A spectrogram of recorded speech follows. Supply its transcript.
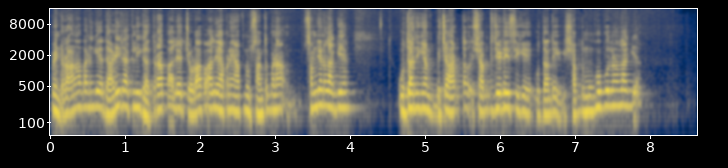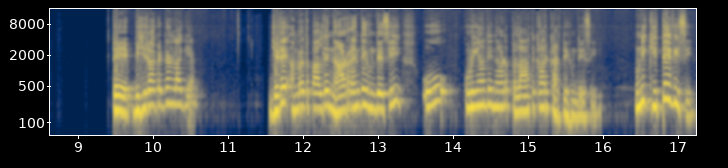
ਪਿੰਡਰਾਣਾ ਬਣ ਗਿਆ ਦਾੜੀ ਰੱਖ ਲਈ, ਗਤਰਾ ਪਾ ਲਿਆ, ਚੌੜਾ ਪਾ ਲਿਆ, ਆਪਣੇ ਆਪ ਨੂੰ ਸੰਤ ਬਣਾ ਸਮਝਣ ਲੱਗ ਗਿਆ। ਉਦਾਂ ਦੀਆਂ ਵਿਚਾਰ ਸ਼ਬਦ ਜਿਹੜੇ ਸੀਗੇ, ਉਦਾਂ ਦੇ ਸ਼ਬਦ ਮੂੰਹੋਂ ਬੋਲਣ ਲੱਗ ਗਿਆ। ਤੇ ਬਿਜਰਾ ਕੱਢਣ ਲੱਗ ਗਿਆ। ਜਿਹੜੇ ਅੰਮ੍ਰਿਤਪਾਲ ਦੇ ਨਾਲ ਰਹਿੰਦੇ ਹੁੰਦੇ ਸੀ, ਉਹ ਕੁੜੀਆਂ ਦੇ ਨਾਲ ਬਲਾਤਕਾਰ ਕਰਦੇ ਹੁੰਦੇ ਸੀ। ਉਹਨੇ ਕੀਤੇ ਵੀ ਸੀ।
